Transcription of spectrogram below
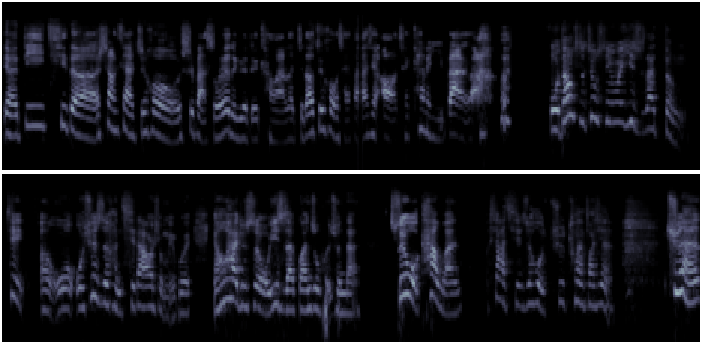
呃第一期的上下之后是把所有的乐队看完了，直到最后我才发现哦，才看了一半啊。我当时就是因为一直在等这呃，我我确实很期待二手玫瑰。然后还有就是我一直在关注回春丹，所以我看完下期之后，就突然发现，居然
